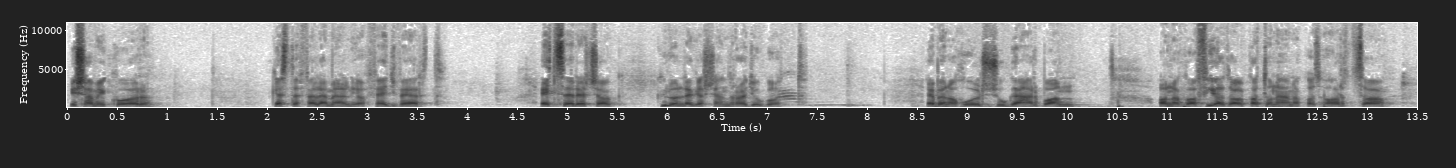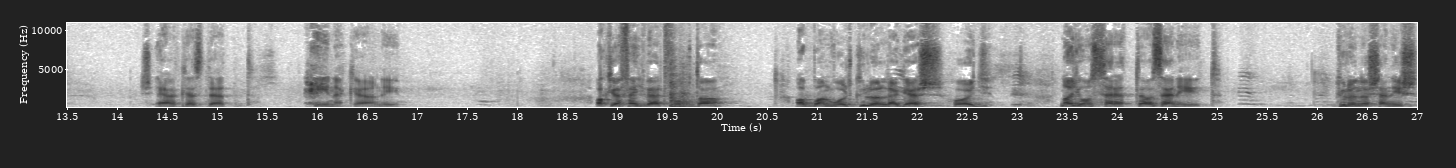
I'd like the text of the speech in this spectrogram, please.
És amikor kezdte felemelni a fegyvert, egyszerre csak különlegesen ragyogott. Ebben a hold sugárban annak a fiatal katonának az arca, és elkezdett énekelni. Aki a fegyvert fogta, abban volt különleges, hogy nagyon szerette a zenét. Különösen is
